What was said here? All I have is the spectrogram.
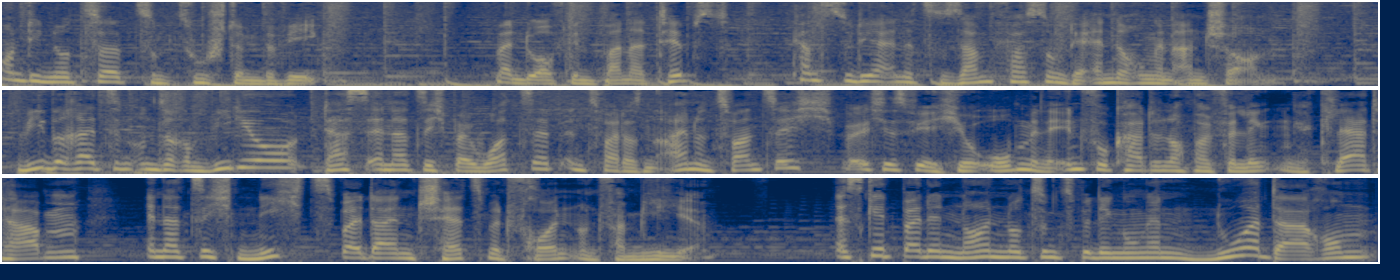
und die Nutzer zum Zustimmen bewegen. Wenn du auf den Banner tippst, kannst du dir eine Zusammenfassung der Änderungen anschauen. Wie bereits in unserem Video, das ändert sich bei WhatsApp in 2021, welches wir hier oben in der Infokarte nochmal verlinken, erklärt haben, ändert sich nichts bei deinen Chats mit Freunden und Familie. Es geht bei den neuen Nutzungsbedingungen nur darum,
